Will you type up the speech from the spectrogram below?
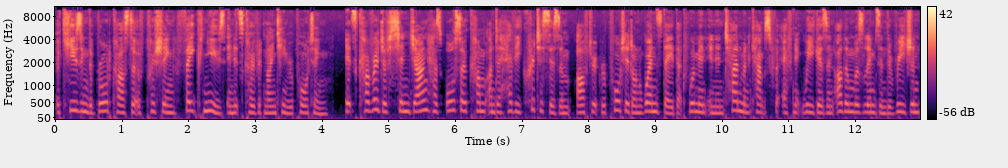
accusing the broadcaster of pushing fake news in its COVID 19 reporting. Its coverage of Xinjiang has also come under heavy criticism after it reported on Wednesday that women in internment camps for ethnic Uyghurs and other Muslims in the region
